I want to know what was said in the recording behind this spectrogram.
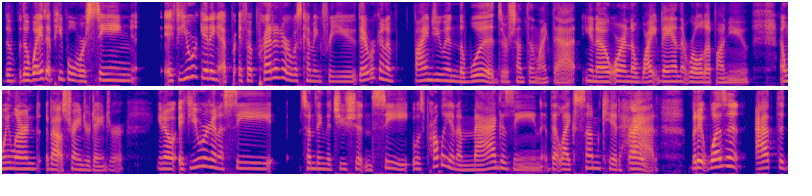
the the way that people were seeing if you were getting a if a predator was coming for you, they were going to find you in the woods or something like that, you know, or in a white van that rolled up on you. And we learned about stranger danger. You know, if you were going to see something that you shouldn't see, it was probably in a magazine that like some kid had, Right. but it wasn't at the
